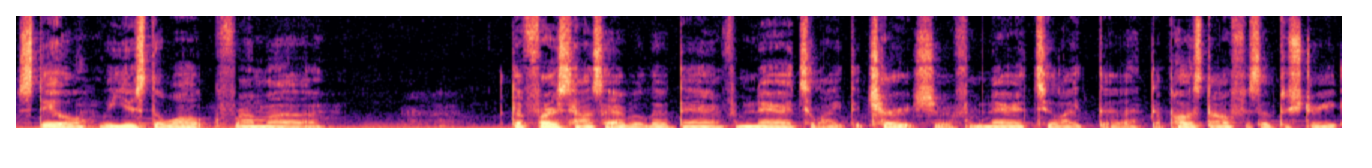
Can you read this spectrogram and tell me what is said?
Still, we used to walk from uh, the first house I ever lived in, from there to like the church, or from there to like the the post office up the street,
